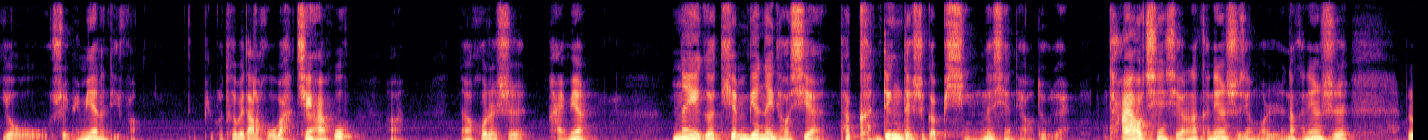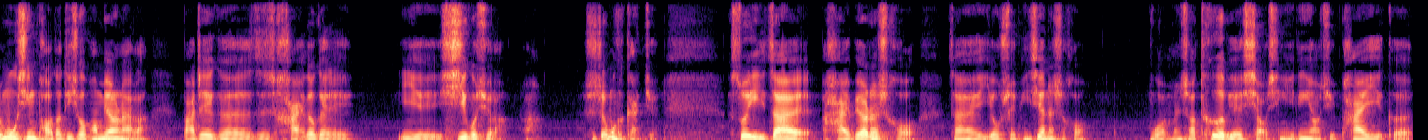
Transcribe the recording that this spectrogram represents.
有水平面的地方，比如特别大的湖吧，青海湖啊，那或者是海面，那个天边那条线，它肯定得是个平的线条，对不对？它要倾斜了，那肯定是世界末日，那肯定是，比如木星跑到地球旁边来了，把这个海都给也吸过去了啊，是这么个感觉。所以在海边的时候，在有水平线的时候，我们是要特别小心，一定要去拍一个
